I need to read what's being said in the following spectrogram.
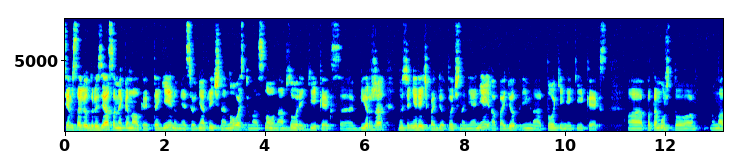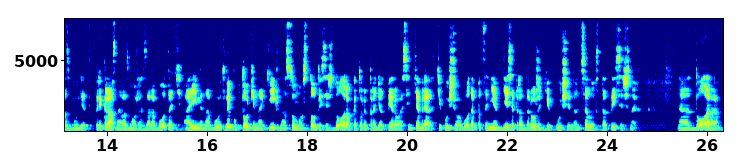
Всем салют, друзья, с вами канал CryptoGain. У меня сегодня отличная новость. У нас снова на обзоре KKX э, биржа. Но сегодня речь пойдет точно не о ней, а пойдет именно о токене KKX. А, потому что у нас будет прекрасная возможность заработать, а именно будет выкуп токена KIK на сумму 100 тысяч долларов, который пройдет 1 сентября текущего года по цене в 10 раз дороже текущей 0,100 тысячных э, доллара.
